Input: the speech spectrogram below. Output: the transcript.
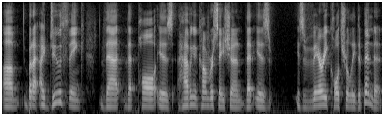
Um, but I, I do think that that Paul is having a conversation that is is very culturally dependent.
